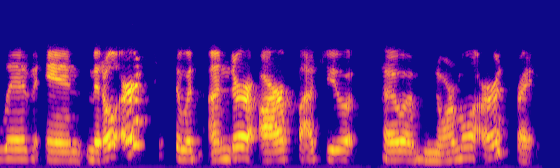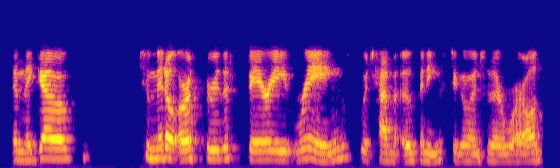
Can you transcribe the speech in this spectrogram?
live in Middle Earth, so it's under our plateau of normal Earth, right? And they go to Middle Earth through the fairy rings, which have openings to go into their world.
